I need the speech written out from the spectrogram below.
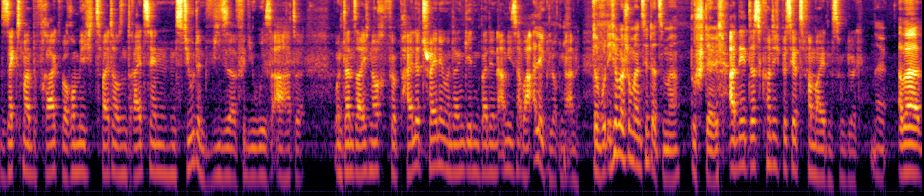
sechsmal befragt, warum ich 2013 ein Student-Visa für die USA hatte. Und dann sage ich noch für Pilot Training und dann gehen bei den Amis aber alle Glocken an. Da wurde ich aber schon mal ins Hinterzimmer bestellt. Ah, nee, das konnte ich bis jetzt vermeiden, zum Glück. Nee. Aber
